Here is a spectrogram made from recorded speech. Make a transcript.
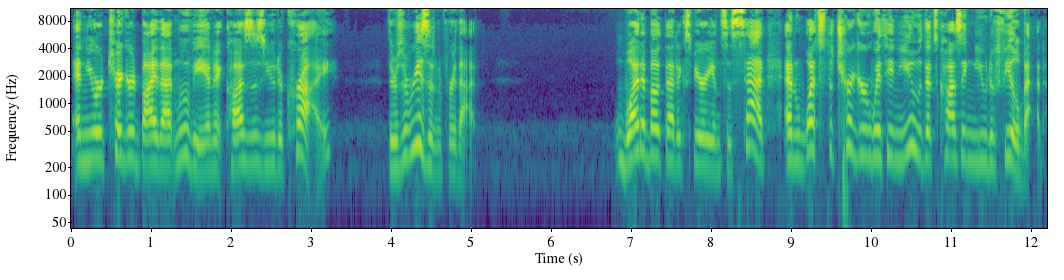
and you're triggered by that movie and it causes you to cry, there's a reason for that. What about that experience is sad? And what's the trigger within you that's causing you to feel bad?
